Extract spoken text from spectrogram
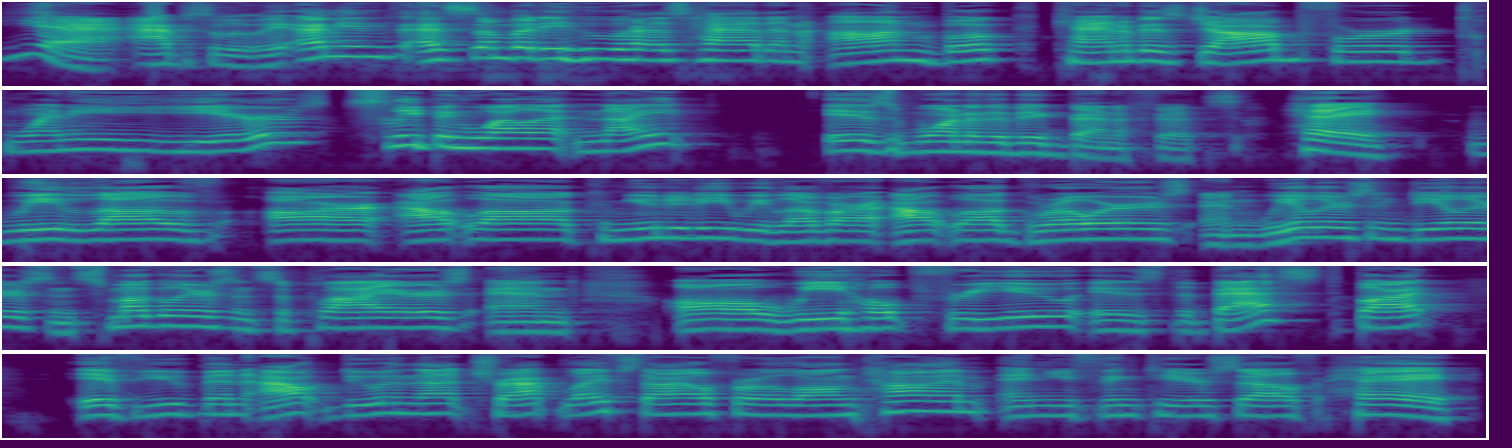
Yeah, absolutely. I mean, as somebody who has had an on book cannabis job for 20 years, sleeping well at night is one of the big benefits. Hey, we love our outlaw community. We love our outlaw growers and wheelers and dealers and smugglers and suppliers. And all we hope for you is the best. But if you've been out doing that trap lifestyle for a long time and you think to yourself, hey,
